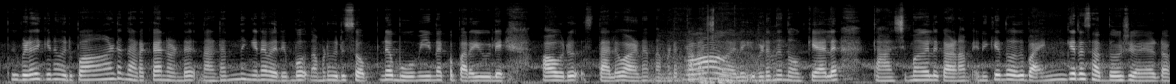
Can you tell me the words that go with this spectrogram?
അപ്പോൾ ഇവിടെ ഇങ്ങനെ ഒരുപാട് നടക്കാനുണ്ട്. നടന്നിങ്ങനെ വരുമ്പോൾ നമ്മുടെ ഒരു സ്വപ്ന ഭൂമി എന്നൊക്കെ പറയൂലേ ആ ഒരു സ്ഥലമാണ് നമ്മുടെ താജ്മഹൽ. ഇവിടെ നിന്ന് നോക്കിയാൽ താജ്മഹൽ കാണാം. എനിക്കെന്തോ അത് ഭയങ്കര സന്തോഷമായി കേട്ടോ.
